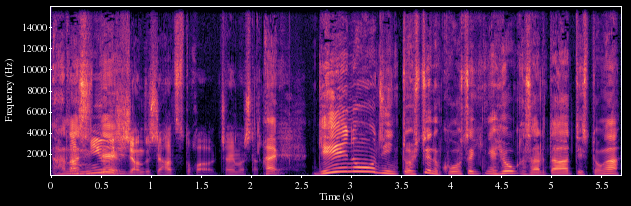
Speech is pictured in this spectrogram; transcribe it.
話で。ミュージシャンとして初とかちゃいましたはい、芸能人としての功績が評価されたアーティストが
